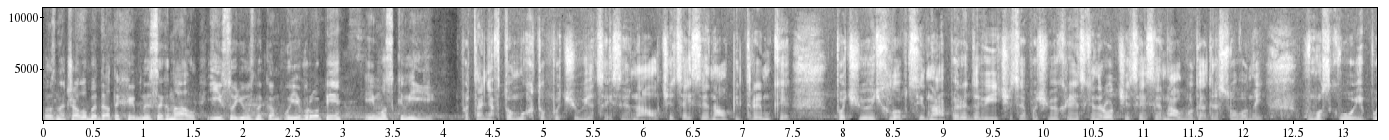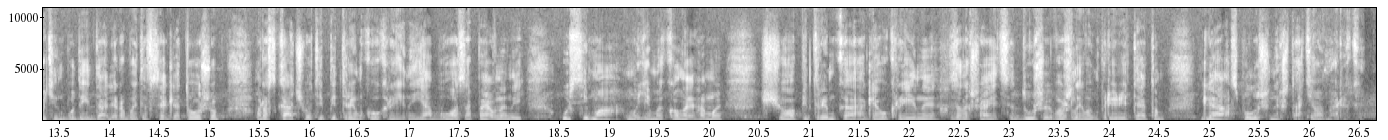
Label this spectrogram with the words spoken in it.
означало би дати хибний сигнал і союзникам у Європі, і Москві. Питання в тому, хто почує цей сигнал, чи цей сигнал підтримки почують хлопці на передовій, чи це почує український народ, чи цей сигнал буде адресований в Москву, і Путін буде і далі робити все для того, щоб розкачувати підтримку України. Я був запевнений усіма моїми колегами, що підтримка для України залишається дуже важливим пріоритетом для Сполучених Штатів Америки.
